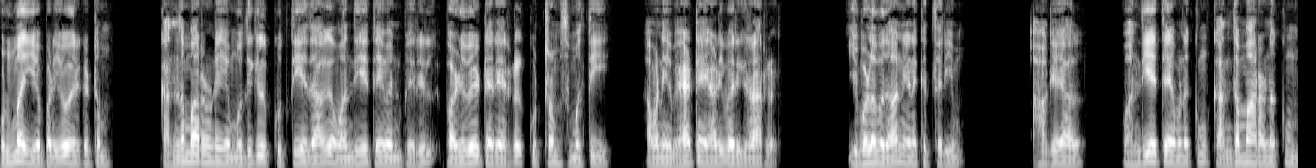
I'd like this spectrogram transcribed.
உண்மை எப்படியோ இருக்கட்டும். கந்தமாறனுடைய முதுகில் குத்தியதாக வந்தியத்தேவன் பேரில் பழுவேட்டரையர்கள் குற்றம் சுமத்தி அவனை வேட்டையாடி வருகிறார்கள். இவ்வளவுதான் எனக்கு தெரியும். ஆகையால் வந்தியத்தேவனுக்கும் கந்தமாறனுக்கும்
